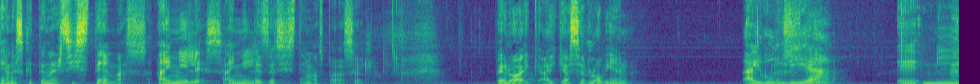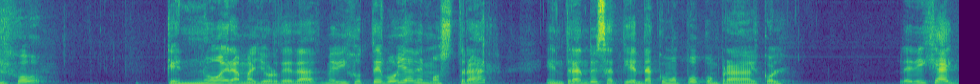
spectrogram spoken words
tienes que tener sistemas. Hay miles, hay miles de sistemas para hacerlo. Pero hay, hay que hacerlo bien. Algún día, eh, mi hijo, que no era mayor de edad, me dijo, te voy a demostrar, entrando a esa tienda, cómo puedo comprar alcohol. Le dije, Ay,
